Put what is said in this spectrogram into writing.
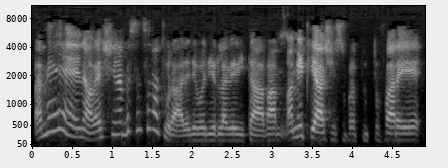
A me no, è scena abbastanza naturale, devo dire la verità, ma a me piace soprattutto fare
